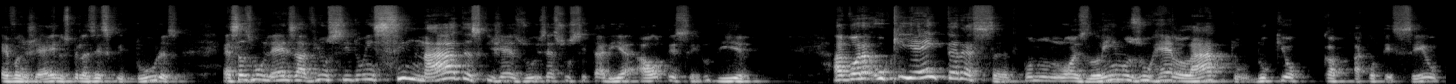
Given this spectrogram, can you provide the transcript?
evangelhos, pelas escrituras, essas mulheres haviam sido ensinadas que Jesus ressuscitaria ao terceiro dia. Agora, o que é interessante quando nós lemos o relato do que aconteceu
